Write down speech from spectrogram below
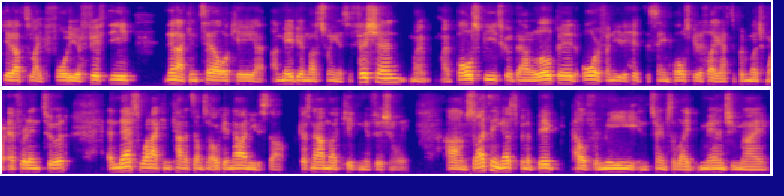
get up to like 40 or 50, then I can tell, okay, I, maybe I'm not swinging as efficient. My my ball speeds go down a little bit, or if I need to hit the same ball speed, I feel like I have to put much more effort into it. And that's when I can kind of tell myself, okay, now I need to stop because now I'm not kicking efficiently. Um, so I think that's been a big help for me in terms of like managing my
